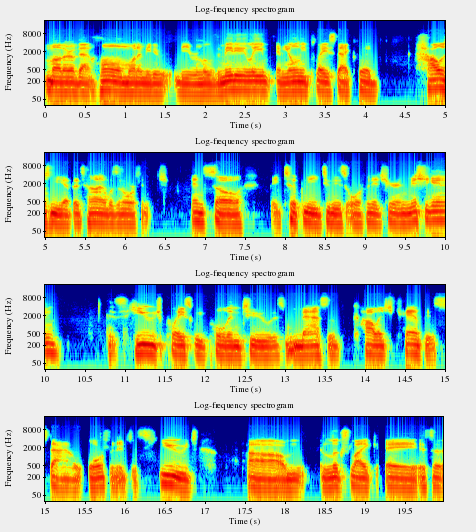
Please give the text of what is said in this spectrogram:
mother of that home wanted me to be removed immediately, and the only place that could house me at the time was an orphanage. And so They took me to this orphanage here in Michigan. This huge place we pull into this massive college campus style orphanage. It's huge. Um, it looks like a it's a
